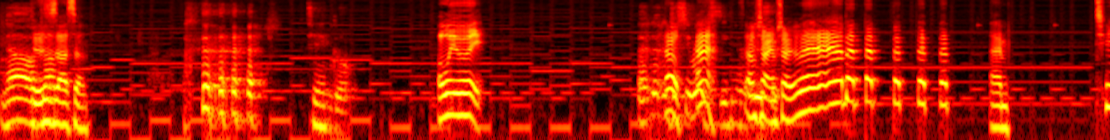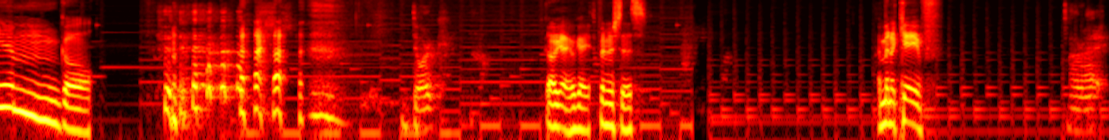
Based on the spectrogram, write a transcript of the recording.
No, Dude, this is awesome. Tingle. Oh wait, wait, wait. Uh, uh, Oh, ah, I'm sorry. I'm sorry. I'm Timgle. Dork. okay, okay. Finish this. I'm in a cave. All right.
